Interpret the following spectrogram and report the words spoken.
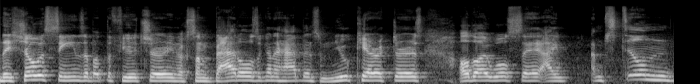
They show us scenes about the future, you know, some battles are gonna happen, some new characters. Although I will say I I'm still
